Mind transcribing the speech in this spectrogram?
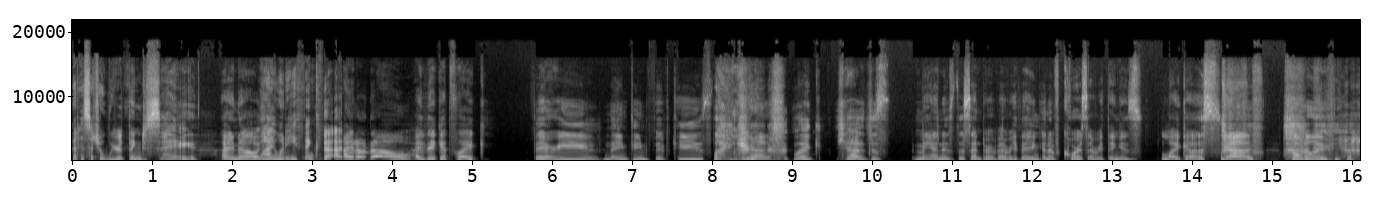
That is such a weird thing to say. I know. Why would he think that? I don't know. I think it's like very 1950s. Like, Yeah. like, yeah, just man is the center of everything. And of course, everything is like us. yeah, totally. yeah.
